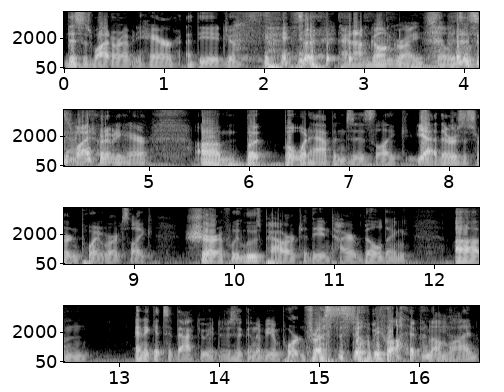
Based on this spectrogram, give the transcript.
this is why I don't have any hair at the age of, and I'm going gray. So this okay. is why I don't have any hair. Um, but but what happens is like, yeah, there is a certain point where it's like, sure, if we lose power to the entire building, um, and it gets evacuated, is it going to be important for us to still be live and online?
